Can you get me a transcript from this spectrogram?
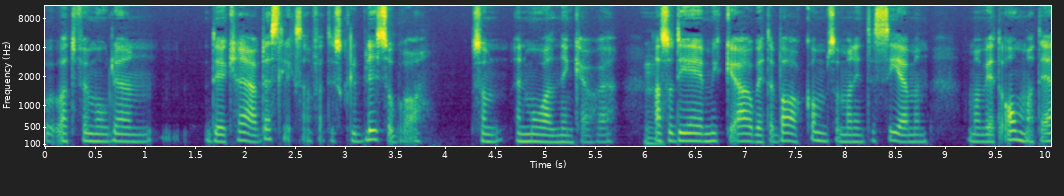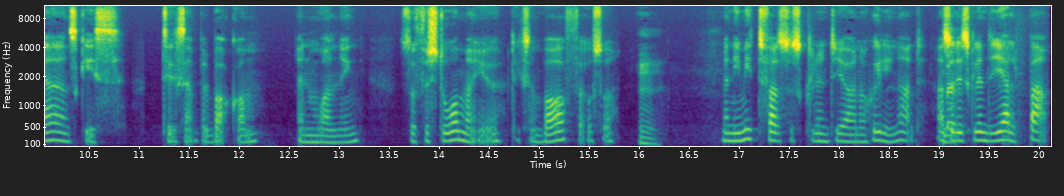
och att förmodligen det krävdes liksom för att det skulle bli så bra. Som en målning kanske. Mm. Alltså det är mycket arbete bakom som man inte ser. Men om man vet om att det är en skiss till exempel bakom en målning. Så förstår man ju liksom varför och så. Mm. Men i mitt fall så skulle det inte göra någon skillnad. Alltså Men- det skulle inte hjälpa.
